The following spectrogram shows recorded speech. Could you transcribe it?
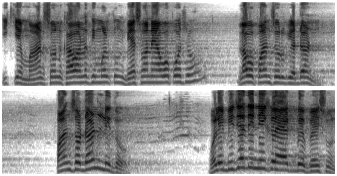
એ કે માણસોને ખાવા નથી મળતું ને ભેંસવાને આવો છો લાવો પાંચસો રૂપિયા દંડ. પાંચસો દંડ લીધો. વળી બીજે દી નીકળ્યા એક બે ભેંસું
